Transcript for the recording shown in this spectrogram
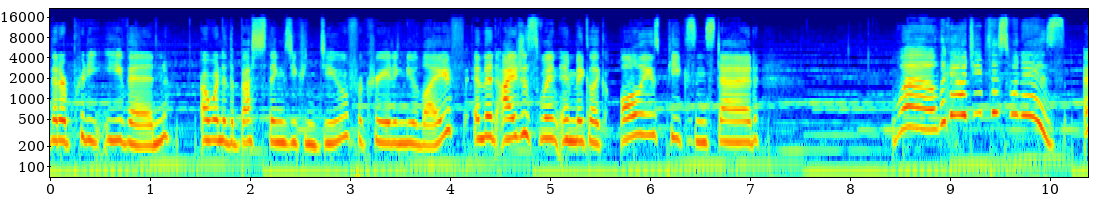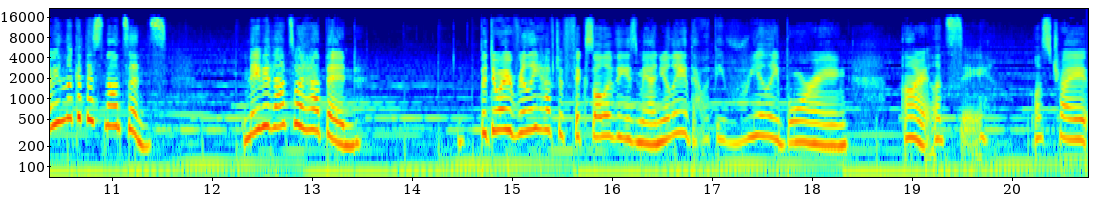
that are pretty even are one of the best things you can do for creating new life. And then I just went and make like all these peaks instead. Whoa, look how deep this one is. I mean, look at this nonsense. Maybe that's what happened. But do I really have to fix all of these manually? That would be really boring. Alright, let's see. Let's try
